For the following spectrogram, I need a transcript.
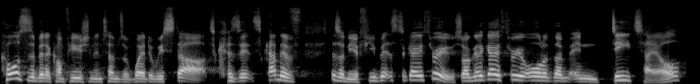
causes a bit of confusion in terms of where do we start, because it's kind of, there's only a few bits to go through. So I'm going to go through all of them in detail,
